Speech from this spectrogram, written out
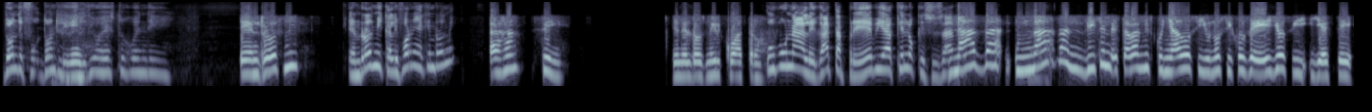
¿Dónde, fu- dónde Sí. sucedió esto, Wendy? en Rosny. ¿En Rosmi, California? ¿Aquí en Rosmi? Ajá, sí. En el 2004. ¿Hubo una alegata previa? ¿Qué es lo que se sabe? Nada, nada. Dicen, estaban mis cuñados y unos hijos de ellos y, y este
